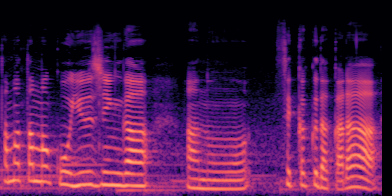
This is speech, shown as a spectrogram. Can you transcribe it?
たまたまこう友人があのせっかくだから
